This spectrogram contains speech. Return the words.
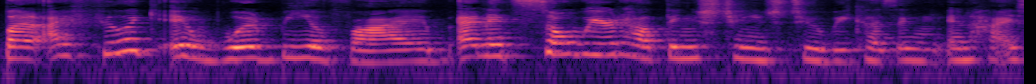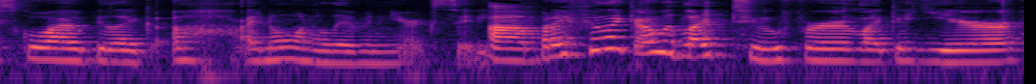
But I feel like it would be a vibe. And it's so weird how things change too because in, in high school I would be like, ugh, I don't want to live in New York City. Um, but I feel like I would like to for like a year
